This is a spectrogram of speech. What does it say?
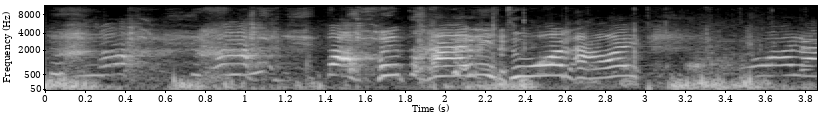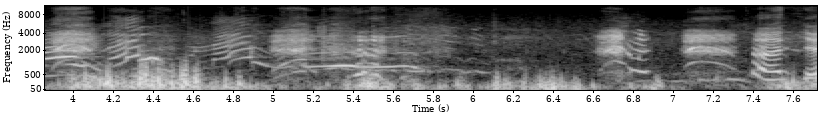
ha! Hả chị?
